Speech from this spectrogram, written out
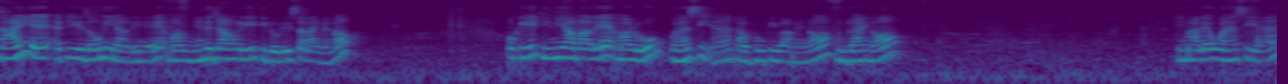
ဂျိုင်းရဲ့အပြည့်ဆုံးနေရာလေးနဲ့အမတို့မြင်းတစ်ချောင်းလေးဒီလိုလေးဆက်လိုက်မယ်နော်။ Okay ဒီနေရာမှာလည်းအမတို့ 1cm တောက်ထုတ်ပေးပါမယ်နော်။လူတိုင်းနော်။ဒီမှာလည်း 1cm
